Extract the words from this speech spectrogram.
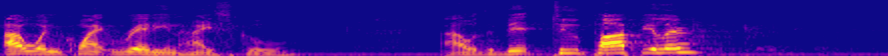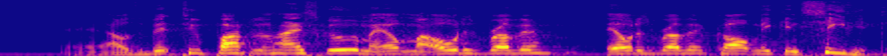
I wasn't quite ready in high school. I was a bit too popular. I was a bit too popular in high school. My, my oldest brother, eldest brother called me conceited.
